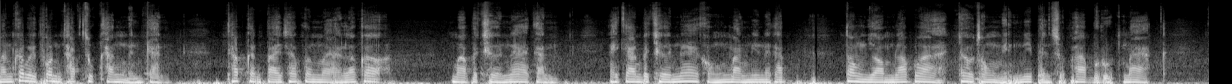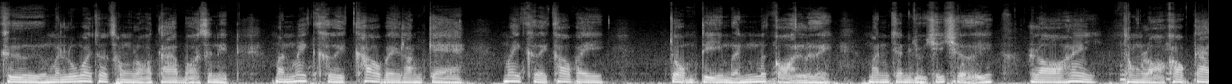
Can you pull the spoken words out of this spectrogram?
มันก็ไปพ่นทับทุกครั้งเหมือนกัน ทับกันไปทับกันมาแล้วก็มาเผชิญหน้ากันไอการเผชิญหน้าของมันนี่นะครับ ต้องยอมรับว่าเจ้าทองเหม็นนี่เป็นสุภาพบุรุษมาก คือมันรู้ว่าเจ้าทองหล่อตาบอดสนิท มันไม่เคยเข้าไปรังแก ไม่เคยเข้าไปโจมตีเหมือนเมื่อก่อนเลย มันจะอยู่เฉยๆ รอให้ทองหล่อเข้าใกล้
